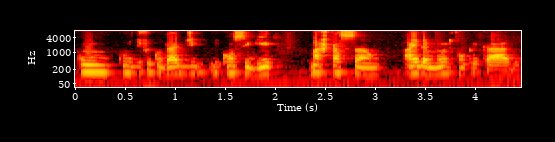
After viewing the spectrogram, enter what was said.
com, com dificuldade de, de, conseguir marcação, ainda é muito complicado,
